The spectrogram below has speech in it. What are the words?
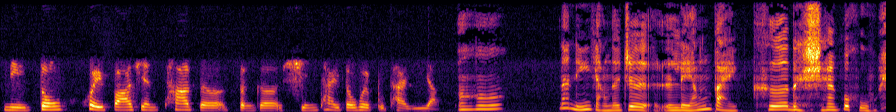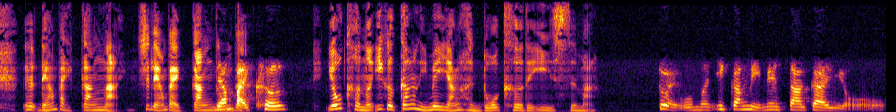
你都会发现它的整个形态都会不太一样。嗯哼。那您养的这两百颗的珊瑚，呃，两百缸呐，是两百缸，两百颗，有可能一个缸里面养很多颗的意思吗？对，我们一缸里面大概有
